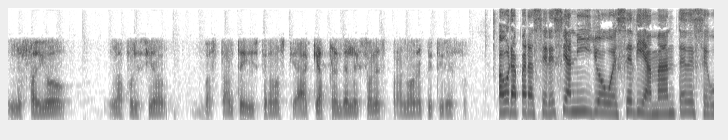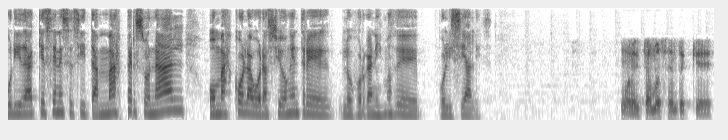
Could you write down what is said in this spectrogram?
les falló la policía bastante y esperamos que hay que aprender lecciones para no repetir esto. Ahora, para hacer ese anillo o ese diamante de seguridad, ¿qué se necesita? ¿Más personal o más colaboración entre los organismos de policiales? Bueno, necesitamos gente que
